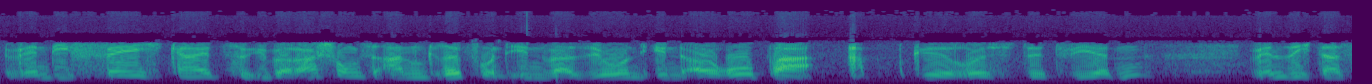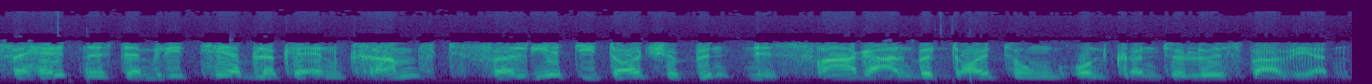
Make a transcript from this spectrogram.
wenn die Fähigkeit zu Überraschungsangriff und Invasion in Europa abgerüstet werden, wenn sich das Verhältnis der Militärblöcke entkrampft, verliert die deutsche Bündnisfrage an Bedeutung und könnte lösbar werden.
